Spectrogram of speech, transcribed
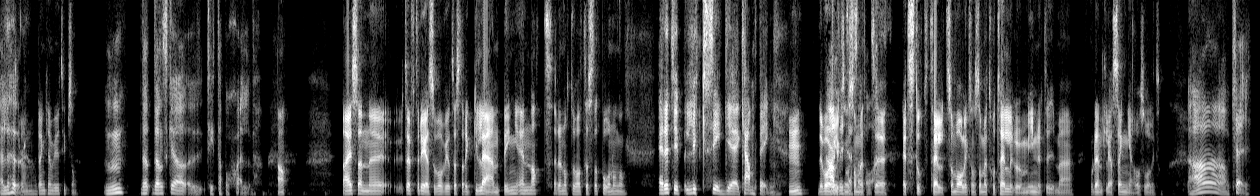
Eller hur? Den, den kan vi ju tipsa om. Mm, den, den ska jag titta på själv. Nej, sen eh, efter det så var vi och testade glamping en natt. Är det något du har testat på någon gång? Är det typ lyxig eh, camping? Mm. Det var ju liksom som ett, eh, ett stort tält som var liksom som ett hotellrum inuti med ordentliga sängar och så. Liksom. Ah, okej.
